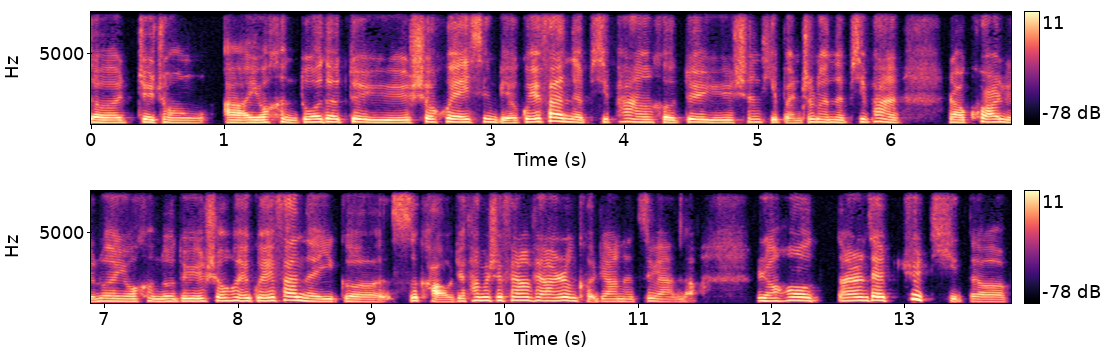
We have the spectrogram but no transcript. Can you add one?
的这种啊，有很多的对于社会性别规范的批判和对于身体本质论的批判，然后库尔理论有很多对于社会规范的一个思考，我觉得他们是非常非常认可这样的资源的。然后，当然在具体的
